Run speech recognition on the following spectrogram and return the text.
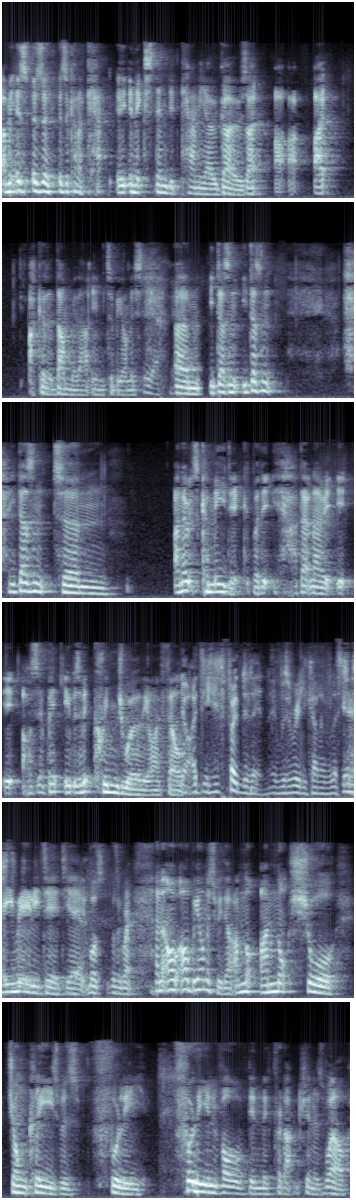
I mean, as, as a as a kind of ca- an extended cameo goes, I I, I I could have done without him to be honest. Yeah, yeah. Um, he doesn't he doesn't he doesn't. Um, I know it's comedic, but it, I don't know. It, it, it was a bit. It was a bit cringeworthy. I felt. No, he phoned it in. It was really kind of let's Yeah, just he really did. Yeah, it was wasn't great. And I'll, I'll be honest with you, I'm not I'm not sure John Cleese was fully fully involved in the production as well.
